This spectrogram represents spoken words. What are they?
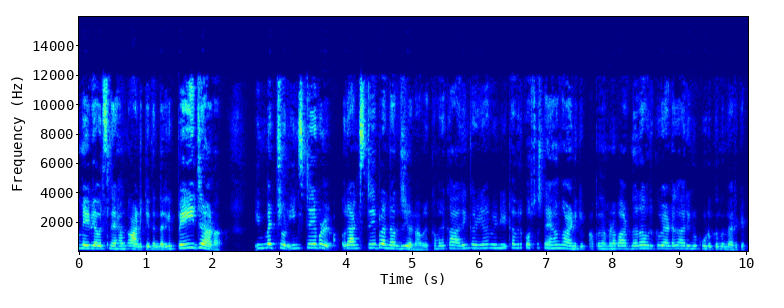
മേ ബി അവർ സ്നേഹം കാണിക്കുന്നുണ്ടായിരിക്കും. പേജ് ആണ്. ഇമ്മച്ചൂർ ഇൻസ്റ്റേബിൾ ഒരു അൺസ്റ്റേബിൾ എനർജിയാണ് അവർക്ക്. അവരെ കാര്യം കഴിയാൻ വേണ്ടിയിട്ട് അവർ കുറച്ച് സ്നേഹം കാണിക്കും. അപ്പൊ നമ്മുടെ പാർട്ട്ണർ അവർക്ക് വേണ്ട കാര്യങ്ങൾ കൊടുക്കുന്നുണ്ടായിരിക്കും.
